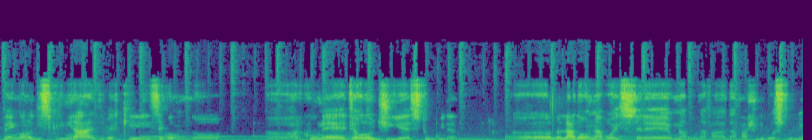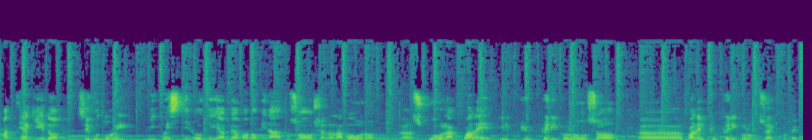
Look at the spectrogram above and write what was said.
vengono discriminati perché secondo eh, alcune teologie stupide eh, la donna può essere una donna fa- da facili costumi Mattia, chiedo, secondo lui, di questi luoghi che abbiamo nominato, social, lavoro, eh, scuola, qual è il più pericoloso, eh, qual è il più pericoloso, ecco, per,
